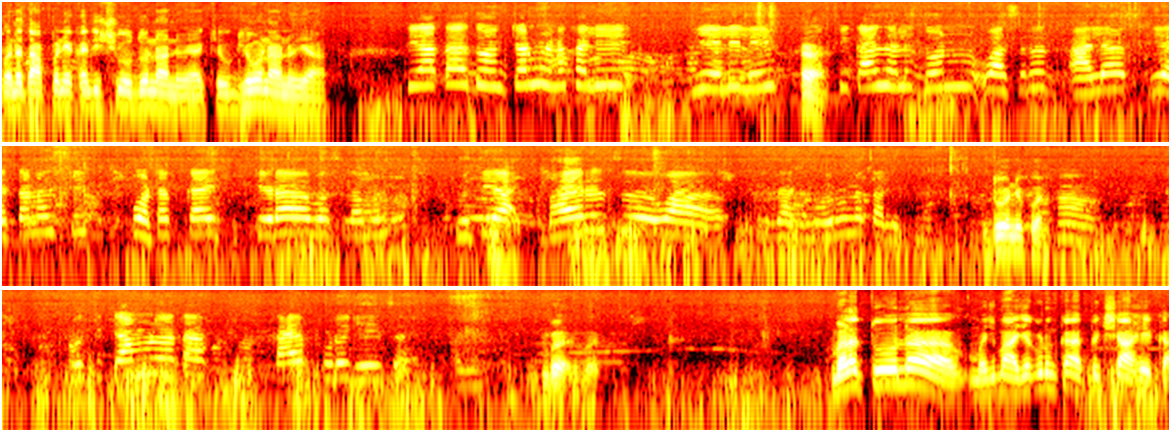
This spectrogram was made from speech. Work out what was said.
पण आता आपण एखादी शोधून आणूया किंवा घेऊन आणूया. ती आता दोन चार महिन्याखाली गेलेली हा. ती काय झालं दोन वासर आल्या येताना ती पोटात काय किडा बसला म्हणून मग ती आ- बाहेरच वा झाली मरूनच आली. ती. दोन्ही पण? हा. मग ती त्यामुळं आता काय पुढं घ्यायचं आहे? अजून बर बर. बाळा तुला म्हणजे माझ्याकडून काय अपेक्षा आहे का?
